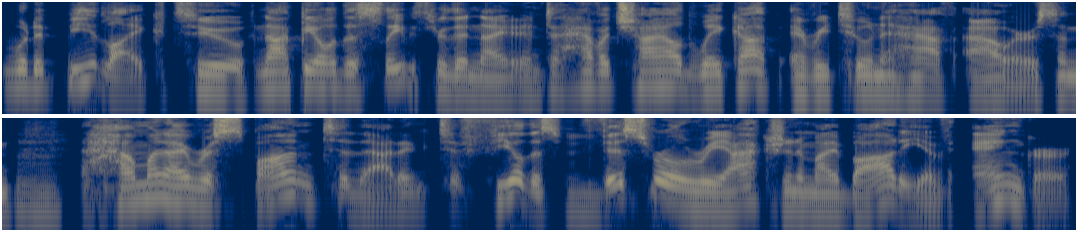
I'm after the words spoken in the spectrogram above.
would it be like to not be able to sleep through the night and to have a child wake up every two and a half hours? And mm. how might i respond to that and to feel this visceral reaction in my body of anger?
